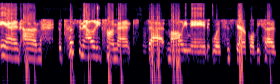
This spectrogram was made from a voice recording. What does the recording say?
And um, the personality comment that Molly made was hysterical because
